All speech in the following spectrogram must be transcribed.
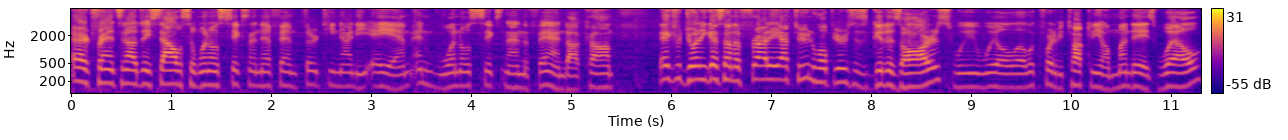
Eric Frandsen, LJ Salvesen, 1069 FM, 1390 AM, and 1069thefan.com. Thanks for joining us on a Friday afternoon. Hope yours is as good as ours. We will uh, look forward to be talking to you on Monday as well.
